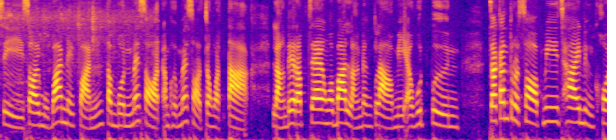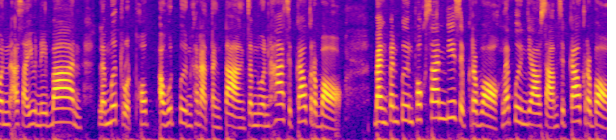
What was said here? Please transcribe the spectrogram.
84 ซอยหมู่บ้านในฝันตำบลแม่สอดอำเภอแม่สอดจังหวัดตาก หลังได้รับแจ้งว่าบ้านหลังดังกล่าวมีอาวุธปืน จากการตรวจสอบมีชายหนึ่งคนอาศัยอยู่ในบ้าน และเมื่อตรวจพบอาวุธปืนขนาดต่างๆจำนวน 59 กระบอก แบ่งเป็นปืนพกสั้น 20 กระบอก และปืนยาว 39 กระบอก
